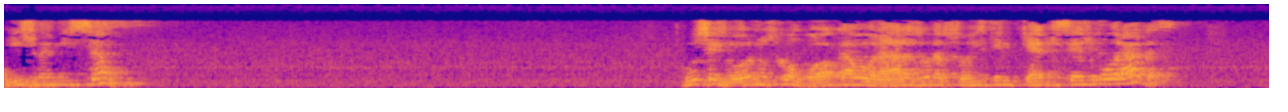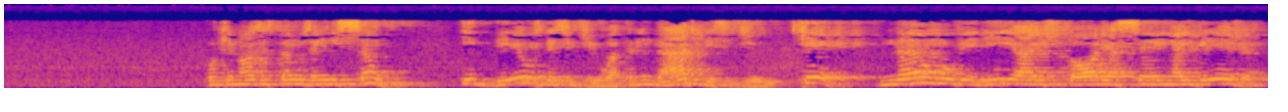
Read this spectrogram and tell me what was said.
Isso é missão. o Senhor nos convoca a orar as orações que Ele quer que sejam oradas. Porque nós estamos em missão. E Deus decidiu, a Trindade decidiu, que não moveria a história sem a igreja.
